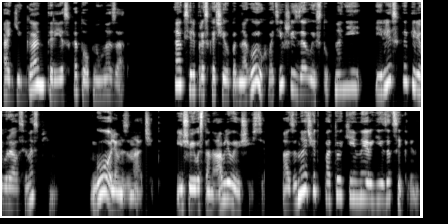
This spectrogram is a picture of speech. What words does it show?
а гигант резко топнул назад. Аксель проскочил под ногой, ухватившись за выступ на ней, и резко перебрался на спину. Голем, значит, еще и восстанавливающийся, а значит, потоки энергии зациклены.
